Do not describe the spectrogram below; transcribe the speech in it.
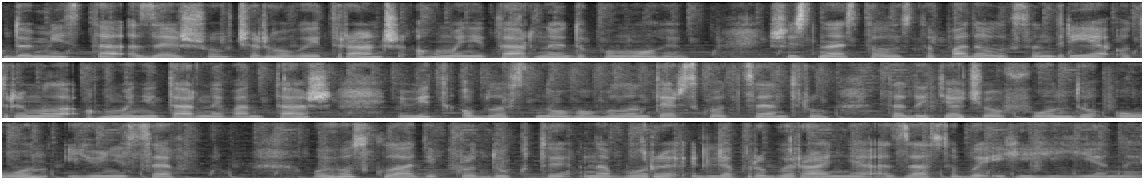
До міста зайшов черговий транш гуманітарної допомоги. 16 листопада Олександрія отримала гуманітарний вантаж від обласного волонтерського центру та дитячого фонду ООН ЮНІСЕФ. У його складі продукти, набори для прибирання, засоби гігієни,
